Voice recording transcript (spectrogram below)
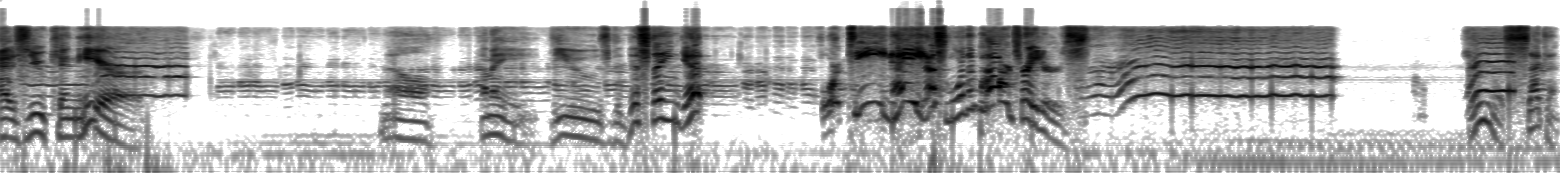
As you can hear. Now, How many views did this thing get? 14! Hey, that's more than Power Traitors! June the 2nd.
